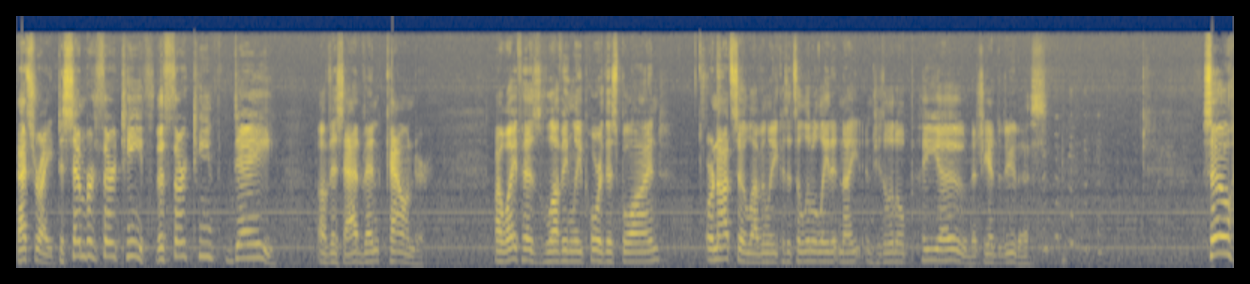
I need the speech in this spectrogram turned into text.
That's right, December 13th, the 13th day of this advent calendar. My wife has lovingly poured this blind, or not so lovingly because it's a little late at night and she's a little PO'd that she had to do this. So,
